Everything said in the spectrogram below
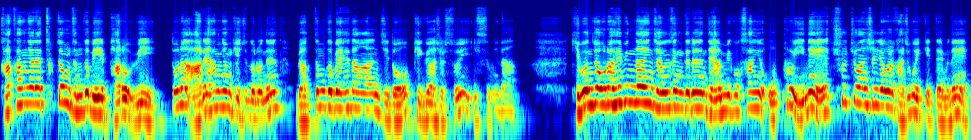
각 학년의 특정 등급이 바로 위 또는 아래 학년 기준으로는 몇 등급에 해당하는지도 비교하실 수 있습니다. 기본적으로 헤빗나인 재원생들은 대한민국 상위 5% 이내에 출중한 실력을 가지고 있기 때문에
